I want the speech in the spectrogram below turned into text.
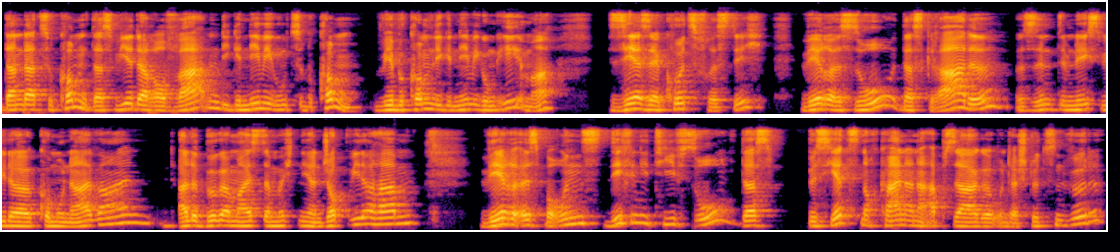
dann dazu kommt, dass wir darauf warten, die Genehmigung zu bekommen, wir bekommen die Genehmigung eh immer, sehr, sehr kurzfristig, wäre es so, dass gerade, es sind demnächst wieder Kommunalwahlen, alle Bürgermeister möchten ihren Job wieder haben, wäre es bei uns definitiv so, dass bis jetzt noch keiner eine Absage unterstützen würde.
